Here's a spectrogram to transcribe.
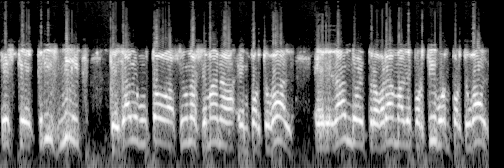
es que Chris Nick, que ya debutó hace una semana en Portugal, heredando el programa deportivo en Portugal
